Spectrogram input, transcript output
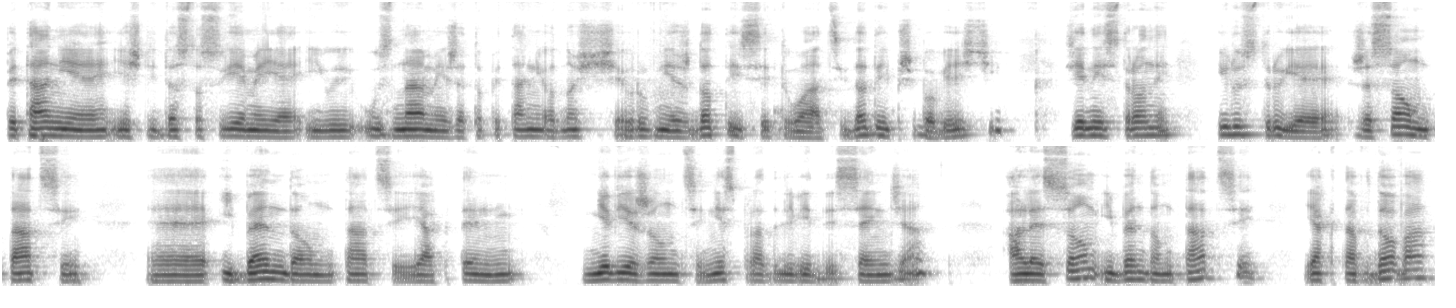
pytanie, jeśli dostosujemy je i uznamy, że to pytanie odnosi się również do tej sytuacji, do tej przypowieści, z jednej strony ilustruje, że są tacy e, i będą tacy jak ten niewierzący, niesprawiedliwy sędzia, ale są i będą tacy jak ta wdowa,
